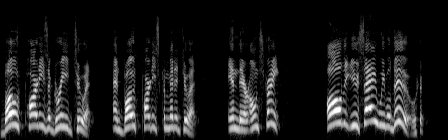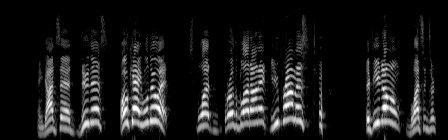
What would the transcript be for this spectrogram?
both parties agreed to it and both parties committed to it in their own strength. All that you say, we will do. And God said, Do this? Okay, we'll do it. Split, throw the blood on it. You promised. if you don't, blessings are,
